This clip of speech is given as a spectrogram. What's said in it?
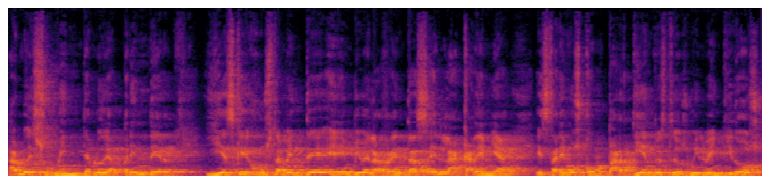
Hablo de su mente, hablo de aprender y es que justamente en Vive las Rentas, en la academia, estaremos compartiendo este 2022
